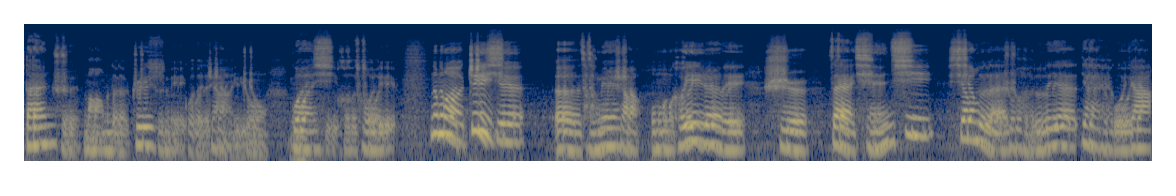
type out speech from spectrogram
单纯盲目的追随美国的这样一种关系和策略，那么这些呃层面上，我们可以认为是在前期相对来说，很多的亚亚太国家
